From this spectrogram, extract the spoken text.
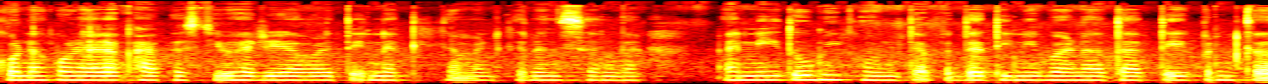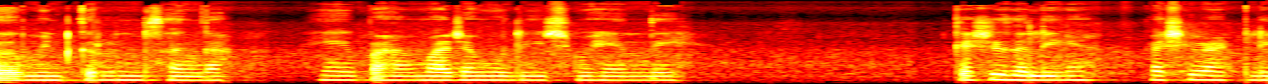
कोणाकोणाला खाकसची भाजी आवडते नक्की कमेंट करून सांगा. आणि तुम्ही कोणत्या पद्धतीने बनवता ते पण कमेंट करून सांगा. हे पहा माझ्या मुलीची मेहंदी. कशी झाली कशी वाटली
